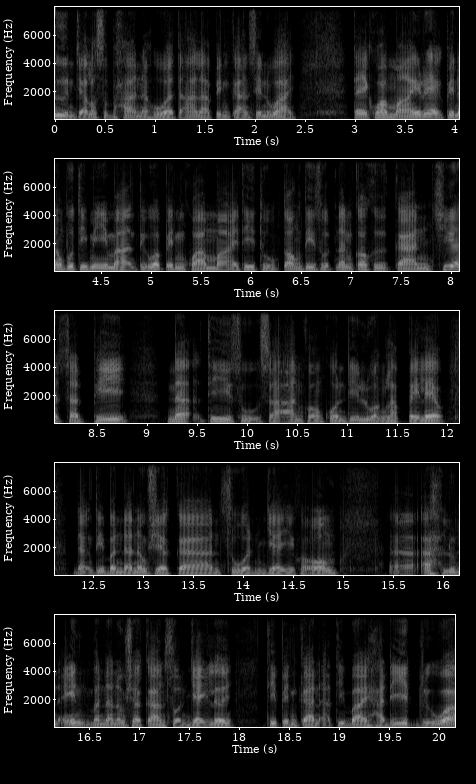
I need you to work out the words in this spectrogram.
อื่นจากลอสุภานะฮัวตะอาลาเป็นการเส้นไหว้ แต่ความหมายแรกพี่น้องผู้ที่มีอิมาน ถือว่าเป็นความหมายที่ถูกต้องที่สุดนั่นก็คือการเชื่อสัตว์พีณที่สุสานของคนที่ล่วงลับไปแล้ว ดังที่บรรดานักวิชาการส่วนใหญ่ของอัลลุนอินบรรดานักวิชาการส่วนใหญ่เลย ที่เป็นการอธิบายฮะดีษหรือว่า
